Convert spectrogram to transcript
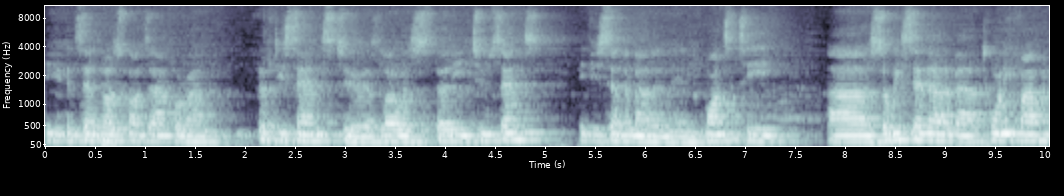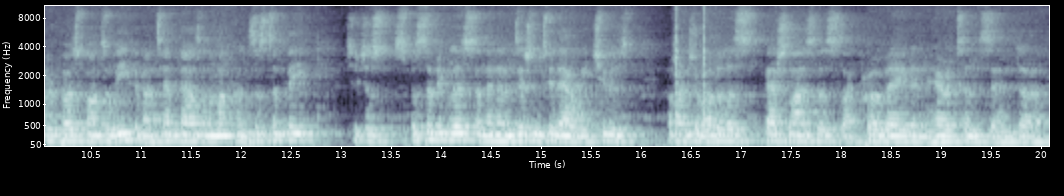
You can send postcards out for around 50 cents to as low as 32 cents if you send them out in, in quantity. Uh, so we send out about 2,500 postcards a week, about 10,000 a month consistently to just specific lists. And then in addition to that, we choose a bunch of other lists, specialized lists like probate, inheritance, and uh,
